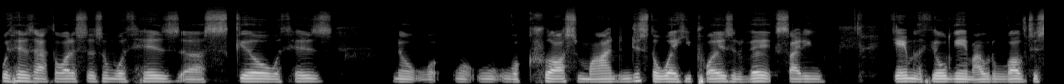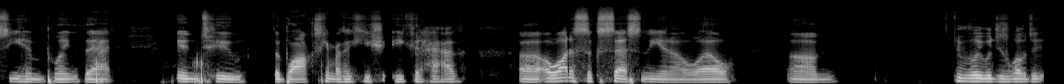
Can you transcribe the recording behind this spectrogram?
with his athleticism, with his uh, skill, with his you know lacrosse mind, and just the way he plays in a very exciting game in the field game. I would love to see him bring that into the box game. I think he sh- he could have uh, a lot of success in the NLL. Um, really would just love to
